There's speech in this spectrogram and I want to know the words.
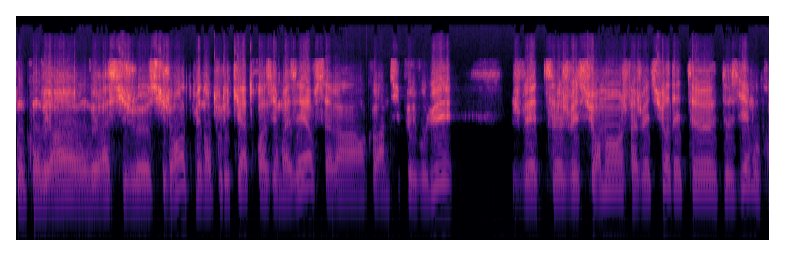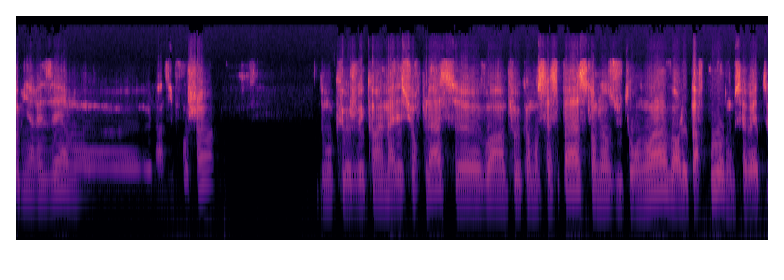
Donc on verra, on verra si je si je rentre. Mais dans tous les cas, troisième réserve, ça va encore un petit peu évoluer. Je vais être, je vais sûrement, enfin je vais être sûr d'être euh, deuxième ou première réserve euh, lundi prochain. Donc euh, je vais quand même aller sur place, euh, voir un peu comment ça se passe, l'ambiance du tournoi, voir le parcours. Donc ça va être,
